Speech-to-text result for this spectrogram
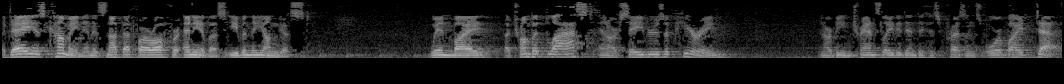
A day is coming, and it's not that far off for any of us, even the youngest, when by a trumpet blast and our Savior's appearing, and are being translated into his presence, or by death,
